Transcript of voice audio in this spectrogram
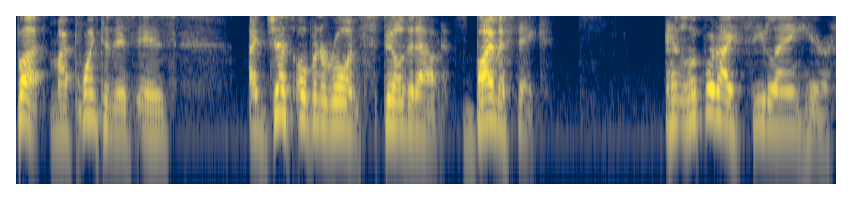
But my point to this is I just opened a roll and spilled it out by mistake. And look what I see laying here.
